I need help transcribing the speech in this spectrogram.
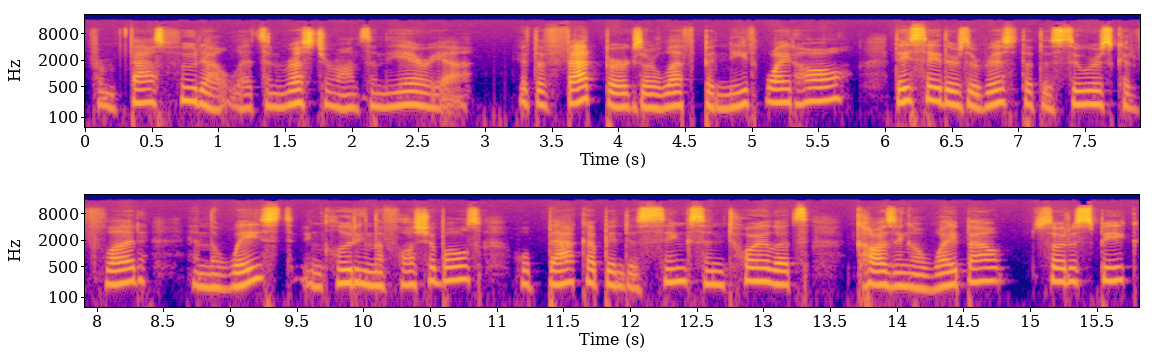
from fast food outlets and restaurants in the area. If the fatbergs are left beneath Whitehall, they say there's a risk that the sewers could flood and the waste, including the flushables, will back up into sinks and toilets, causing a wipeout, so to speak,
